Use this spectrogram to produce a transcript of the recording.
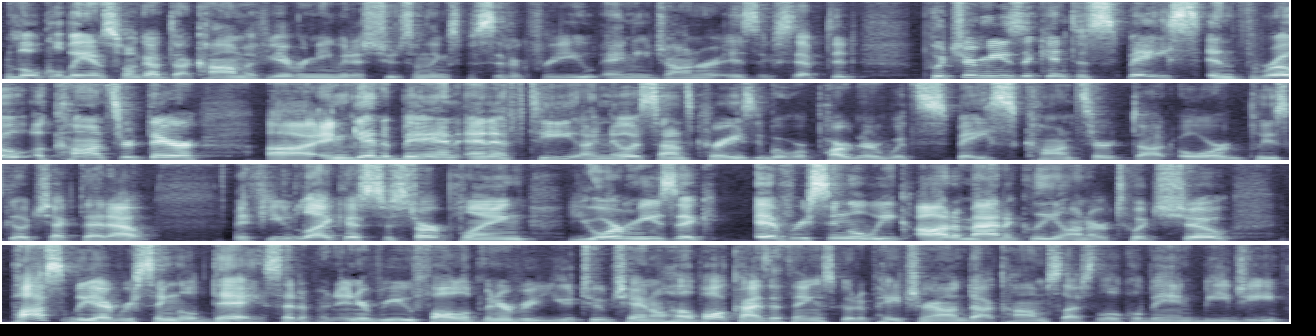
localbandsmokeout.com if you ever need me to shoot something specific for you any genre is accepted. Put your music into space and throw a concert there uh, and get a band nft i know it sounds crazy but we're partnered with spaceconcert.org please go check that out. If you'd like us to start playing your music every single week automatically on our twitch show possibly every single day set up an interview follow-up interview youtube channel help all kinds of things go to patreon.com slash localbandbg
